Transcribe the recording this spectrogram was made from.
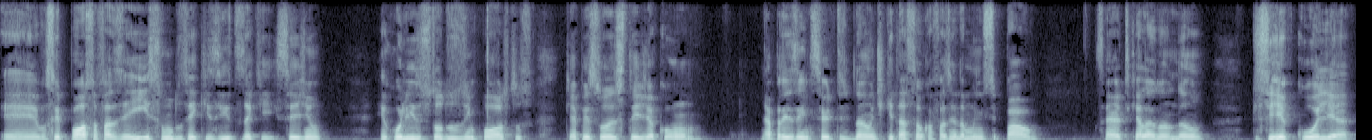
é, você possa fazer isso, um dos requisitos é que sejam recolhidos todos os impostos, que a pessoa esteja com a presente certidão de quitação com a Fazenda Municipal, certo? Que ela não, não que se recolha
